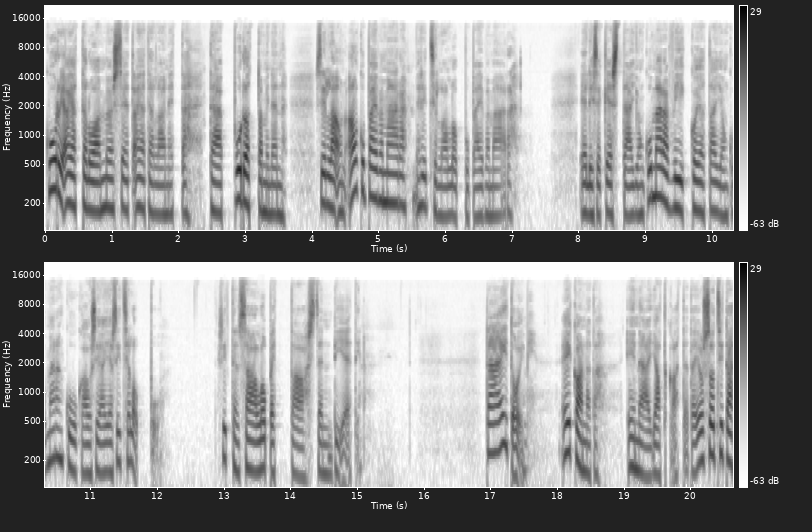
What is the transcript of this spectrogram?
Kuuriajattelua on myös se, että ajatellaan, että tämä pudottaminen, sillä on alkupäivämäärä ja sitten sillä on loppupäivämäärä. Eli se kestää jonkun määrän viikkoja tai jonkun määrän kuukausia ja sitten se loppuu. Sitten saa lopettaa sen dietin. Tämä ei toimi. Ei kannata enää jatkaa tätä. Jos olet sitä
